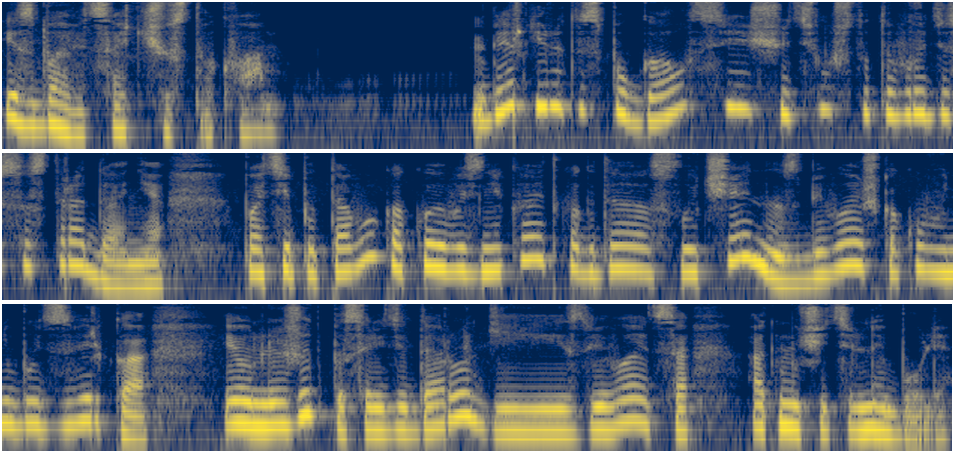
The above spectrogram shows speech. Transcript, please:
избавиться от чувства к вам». Бергерет испугался и ощутил что-то вроде сострадания, по типу того, какое возникает, когда случайно сбиваешь какого-нибудь зверька, и он лежит посреди дороги и извивается от мучительной боли.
